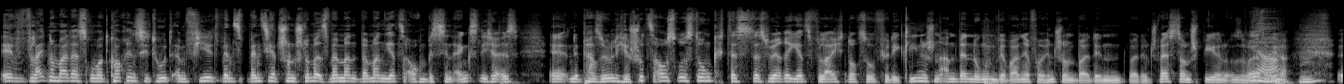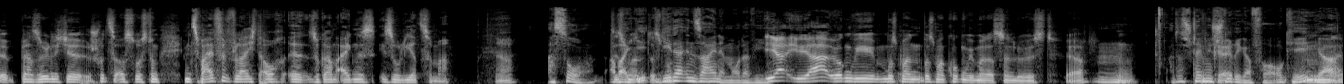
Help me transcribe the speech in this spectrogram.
Äh, vielleicht nochmal das Robert-Koch-Institut empfiehlt, wenn es jetzt schon schlimmer ist, wenn man wenn man jetzt auch ein bisschen ängstlicher ist, äh, eine persönliche Schutzausrüstung. Das das wäre jetzt vielleicht noch so für die klinischen Anwendungen. Wir waren ja vorhin schon bei den bei den Schwesternspielen und so weiter. Ja. Ja. Äh, persönliche Schutzausrüstung. Im Zweifel vielleicht auch äh, sogar ein eigenes Isolierzimmer. Ja. Ach so, aber man, je, jeder man, in seinem oder wie? Ja, ja, irgendwie muss man muss man gucken, wie man das dann löst. Ja. Mhm. Ah, das stelle ich mir okay. schwieriger vor. Okay, mhm, ja,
